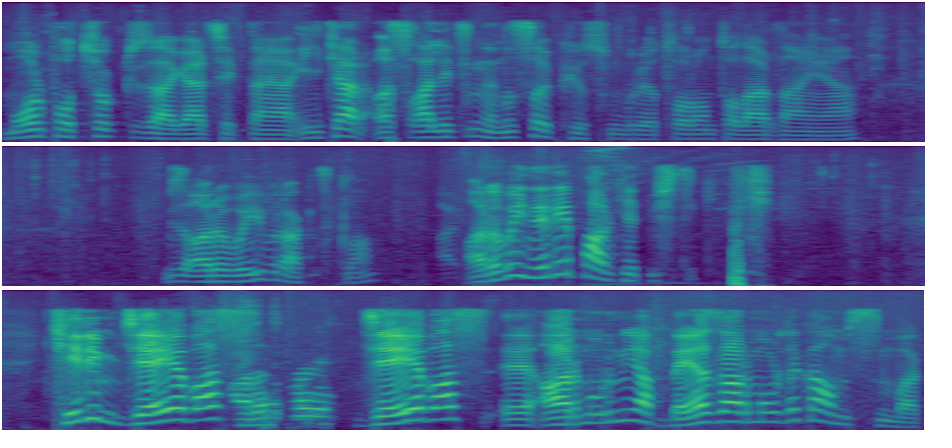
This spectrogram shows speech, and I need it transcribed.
Morpot çok güzel gerçekten ya. İlker asaletinle nasıl akıyorsun buraya Toronto'lardan ya? Biz arabayı bıraktık lan. Arabayı nereye park etmiştik? Kerim C'ye bas. C'ye bas. e, armorunu yap. Beyaz armorda kalmışsın bak.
